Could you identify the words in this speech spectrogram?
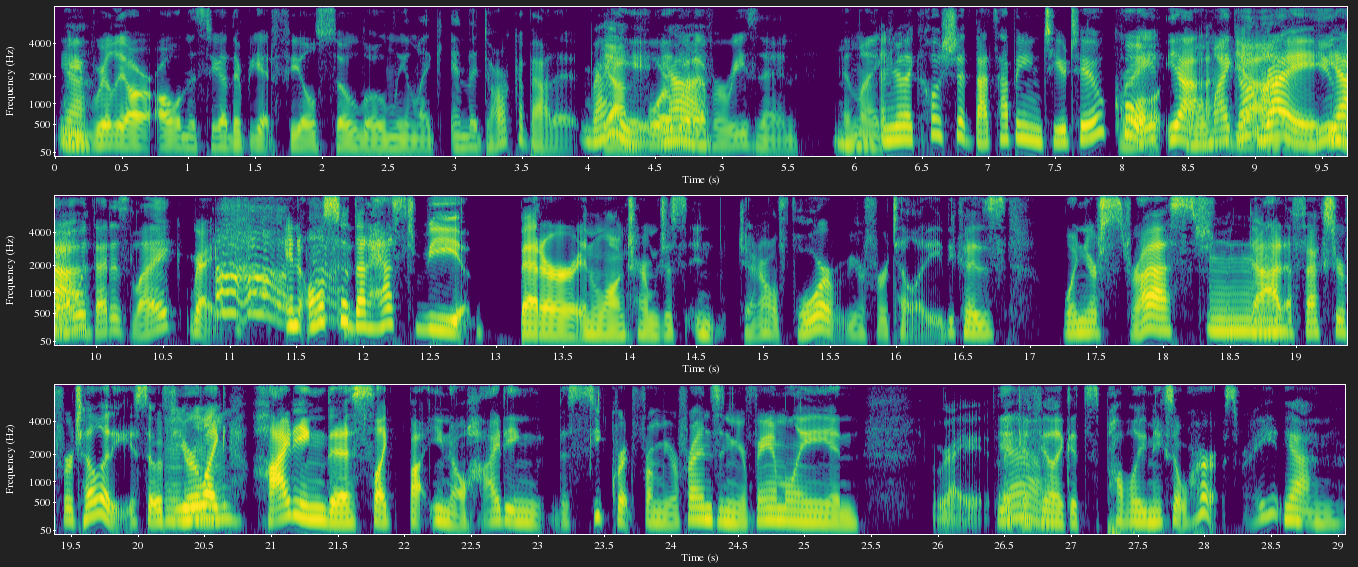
Yeah. we really are all in this together, but yet feel so lonely and like in the dark about it, Right, yeah, For yeah. whatever reason, and mm-hmm. like. And you're like, oh shit, that's happening to you too? Cool. right? Oh yeah. Oh my Yeah. god. Right. You yeah. know what that is like. Right. Ah, and also that has to be better in the long term just in general for your fertility because when you're stressed like, that mm. affects your fertility so if you're like mm-hmm. hiding this like but you know hiding the secret from your friends and your family and Right. like i feel like it's probably makes it worse right Yeah. I mean,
